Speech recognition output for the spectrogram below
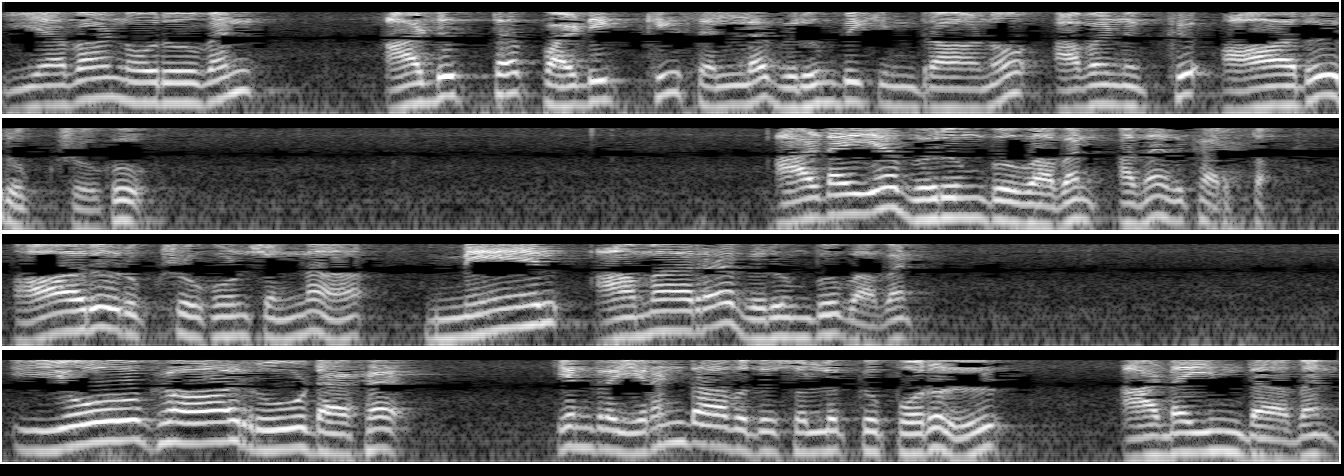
எவனொருவன் அடுத்த படிக்கு செல்ல விரும்புகின்றானோ அவனுக்கு ஆறு ருக்ஷுகு. அடைய விரும்புபவன் அதான் இதுக்கு அர்த்தம். ஆறு ருக்ஷுகுன்னு சொன்னா மேல் அமர விரும்புபவன். யோகாரூடக என்ற இரண்டாவது சொல்லுக்கு பொருள் அடைந்தவன்.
